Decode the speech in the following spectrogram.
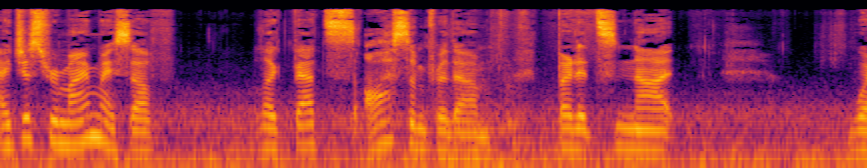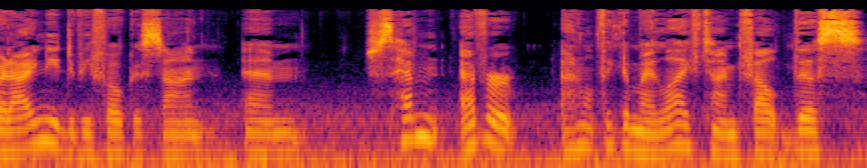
I just remind myself like that's awesome for them but it's not what i need to be focused on. And just haven't ever i don't think in my lifetime felt this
